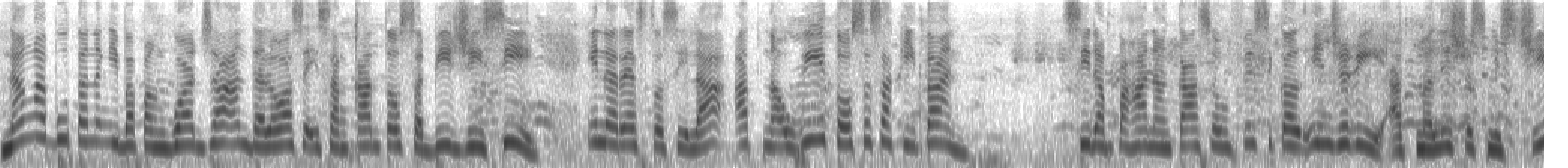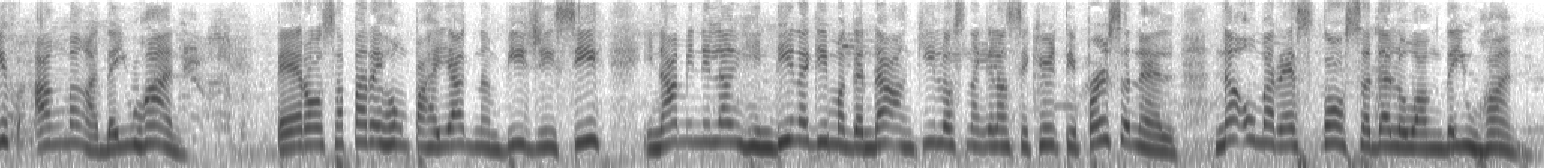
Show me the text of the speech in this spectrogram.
Nangabutan ng iba pang gwardya ang dalawa sa isang kanto sa BGC. Inaresto sila at nauwi ito sa sakitan. Sinampahan ng kasong physical injury at malicious mischief ang mga dayuhan. Pero sa parehong pahayag ng BGC, inamin nilang hindi naging maganda ang kilos ng ilang security personnel na umaresto sa dalawang dayuhan.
